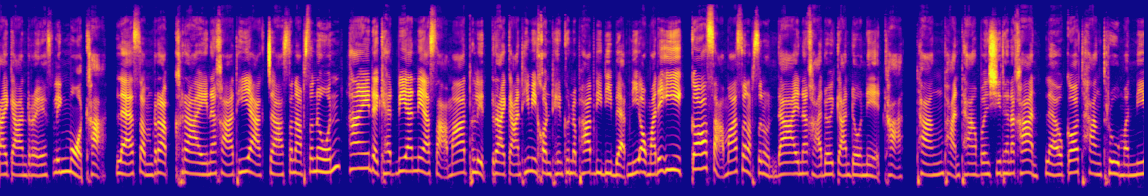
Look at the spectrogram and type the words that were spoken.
รายการ Wrestling Mode ค่ะ และสำหรับใครนะคะที่อยากจะสนับสนุนให้ The Cat b i a n เนี่ยสามารถผลิตรายการที่มีคอนเทนต์คุณภาพดีๆ แบบนี้ออกมาได้อีก ก็สามารถสนับสนุนได้นะคะ โดยการ Donate ค่ะ ทั้งผ่านทางบัญชีธนาคาร แล้วก็ทาง True Money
